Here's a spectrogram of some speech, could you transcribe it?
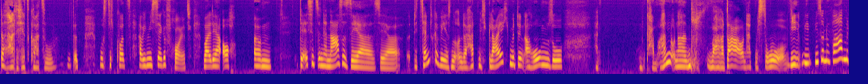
Das hatte ich jetzt gerade so. Das musste ich kurz, habe ich mich sehr gefreut, weil der auch, ähm, der ist jetzt in der Nase sehr, sehr dezent gewesen und er hat mich gleich mit den Aromen so, kam an und dann war er da und hat mich so wie, wie, wie so eine warme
